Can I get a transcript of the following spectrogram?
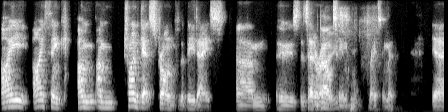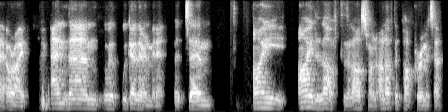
I I think I'm I'm trying to get strong for the Bidets. Um, who's the ZRL days? team I'm racing with? Yeah, all right. And um, we'll we'll go there in a minute. But um, I I loved the last one. I loved the park perimeter.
